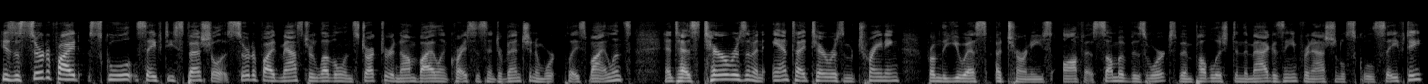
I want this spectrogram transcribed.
He's a certified school safety specialist, certified master level instructor in nonviolent crisis intervention and workplace violence, and has terrorism and anti terrorism training from the U.S. Attorney's Office. Some of his work's been published in the Magazine for National School Safety,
